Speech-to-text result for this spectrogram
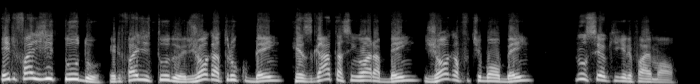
Ele faz de tudo, ele faz de tudo. Ele joga truco bem, resgata a senhora bem, joga futebol bem. Não sei o que, que ele faz mal.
